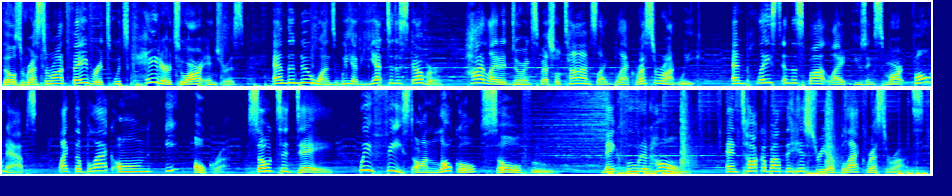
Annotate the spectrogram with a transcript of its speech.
those restaurant favorites which cater to our interests, and the new ones we have yet to discover, highlighted during special times like Black Restaurant Week, and placed in the spotlight using smartphone apps like the black owned Eat Okra. So today, we feast on local soul food, make food at home, and talk about the history of black restaurants.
